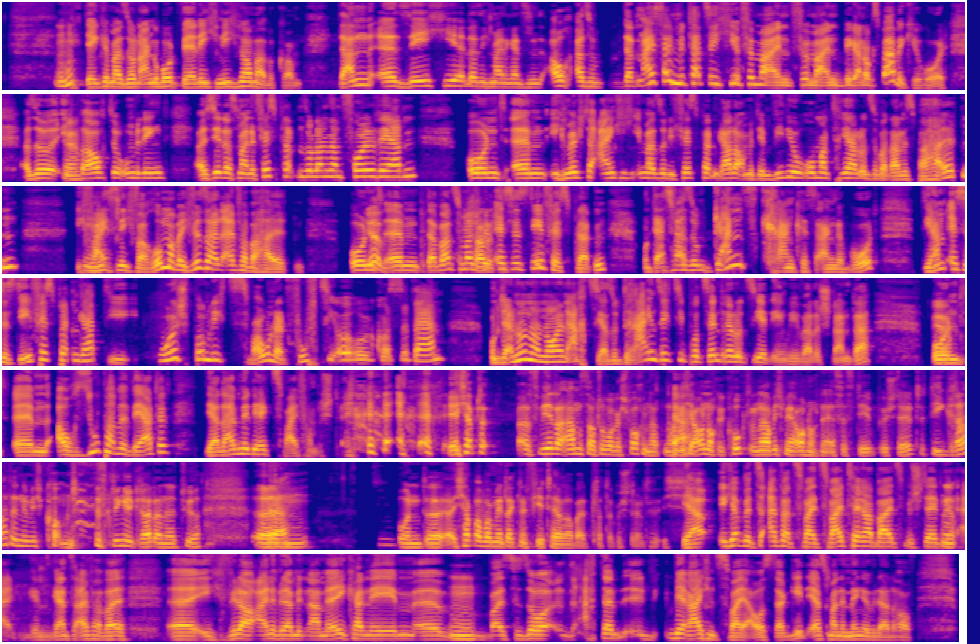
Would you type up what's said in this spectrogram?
Mhm. Ich denke mal, so ein Angebot werde ich nicht nochmal bekommen. Dann äh, sehe ich hier, dass ich meine ganzen auch, also das meiste habe ich mir tatsächlich hier für mein für meinen Biganox Barbecue geholt. Also ich Ja. brauchte unbedingt, also ich sehe, dass meine Festplatten so langsam voll werden. Und ähm, ich möchte eigentlich immer so die Festplatten, gerade auch mit dem Videorohmaterial und so was alles behalten. Ich Mhm. weiß nicht warum, aber ich will sie halt einfach behalten. Und Ja. ähm, da waren zum Beispiel. SSD-Festplatten und das war so ein ganz krankes Angebot. Die haben SSD-Festplatten gehabt, die ursprünglich 250 Euro gekostet haben und dann nur noch 89, also 63 Prozent reduziert irgendwie war das stand da. Ja. Und ähm, auch super bewertet. Ja, da haben wir direkt zwei von bestellt. Ja, ich habe, als wir da abends noch drüber gesprochen hatten, habe Ja. ich ja auch noch geguckt und dann habe ich mir auch noch eine SSD bestellt, die gerade nämlich kommt. Es klingelt gerade an der Tür. Ähm, Und äh, ich habe aber mir direkt eine 4 Terabyte Platte bestellt. Ich, Ja, ich habe jetzt einfach zwei zwei Terabytes bestellt. Ja. Äh, Ganz einfach, weil äh, ich will auch eine wieder mit nach Amerika nehmen. Äh, Mhm. Weißt du so, ach, dann äh, mir reichen zwei aus. Da geht erstmal eine Menge wieder drauf.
